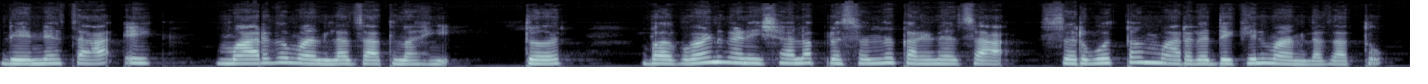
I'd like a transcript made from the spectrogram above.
देण्याचा एक मार्ग मानला जात नाही तर भगवान गणेशाला प्रसन्न करण्याचा सर्वोत्तम मार्ग देखील मानला जातो.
